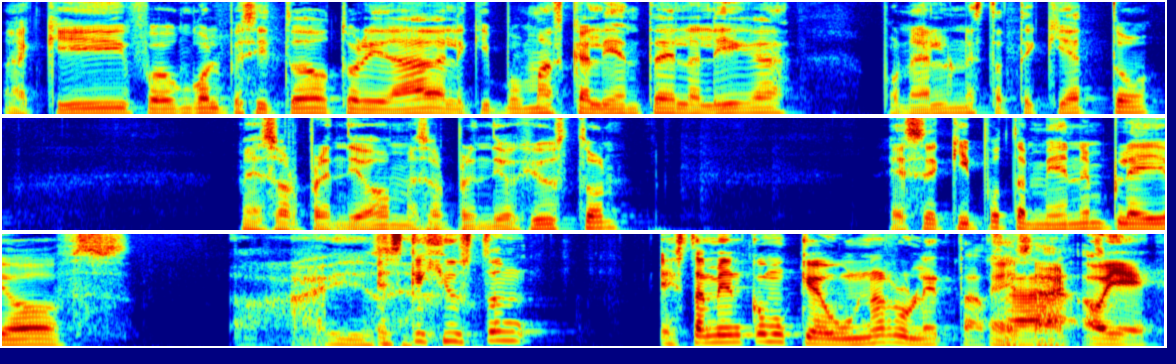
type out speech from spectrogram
Aquí fue un golpecito de autoridad al equipo más caliente de la liga. Ponerle un estate quieto. Me sorprendió, me sorprendió Houston. Ese equipo también en playoffs. Ay, Es sea, que Houston es también como que una ruleta. O sea, Exacto. oye,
